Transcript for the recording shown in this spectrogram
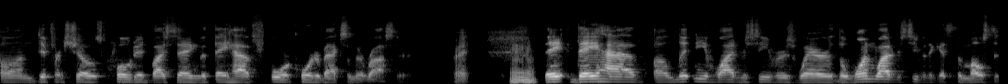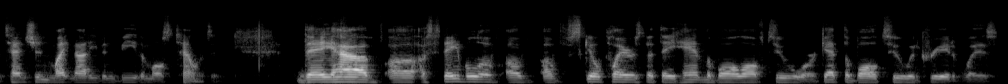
on different shows quoted by saying that they have four quarterbacks on their roster right Mhm. they they have a litany of wide receivers where the one wide receiver that gets the most attention might not even be the most talented they have uh, a stable of, of of skill players that they hand the ball off to or get the ball to in creative ways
